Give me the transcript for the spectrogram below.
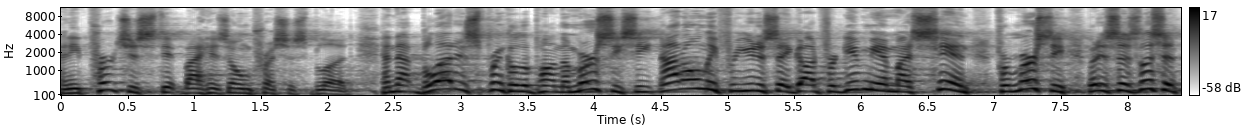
And he purchased it by his own precious blood. And that blood is sprinkled upon the mercy seat, not only for you to say, God, forgive me of my sin for mercy, but it says, listen,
